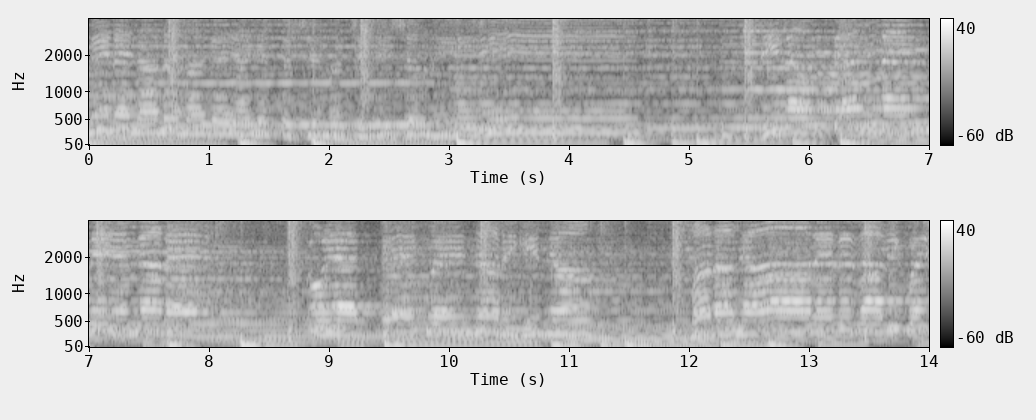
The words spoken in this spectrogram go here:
နေနဲ့နာနဲ့မကြရရဲ့သက်ချင်မှချင်နေရှုံးနေ မနာများနဲ့သာဒီကွေး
